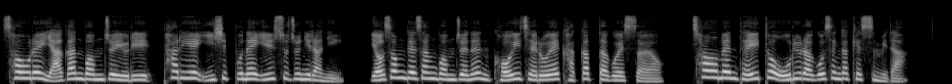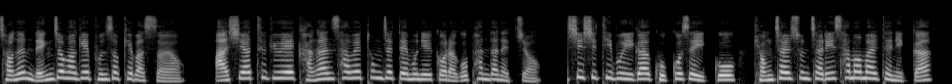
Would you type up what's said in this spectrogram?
서울의 야간 범죄율이 파리의 20분의 1 수준이라니 여성 대상 범죄는 거의 제로에 가깝다고 했어요. 처음엔 데이터 오류라고 생각했습니다. 저는 냉정하게 분석해봤어요. 아시아 특유의 강한 사회 통제 때문일 거라고 판단했죠. CCTV가 곳곳에 있고 경찰 순찰이 삼엄할 테니까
